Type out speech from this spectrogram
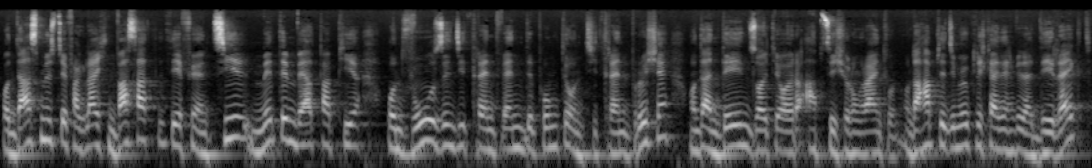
Und das müsst ihr vergleichen. Was hattet ihr für ein Ziel mit dem Wertpapier und wo sind die Trendwendepunkte und die Trendbrüche? Und an denen sollt ihr eure Absicherung reintun. Und da habt ihr die Möglichkeit, entweder direkt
